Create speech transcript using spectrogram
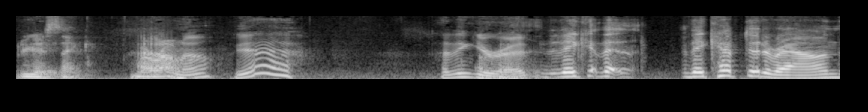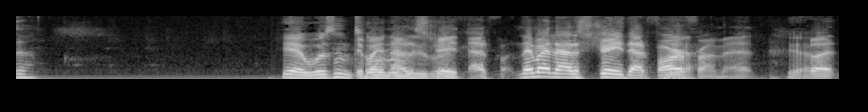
do you guys think Am I don't know. Yeah, I think you're right. They they- they kept it around. Yeah, it wasn't They totally might not have strayed like, that. Far. They might not have strayed that far Yeah. from it, Yeah. but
